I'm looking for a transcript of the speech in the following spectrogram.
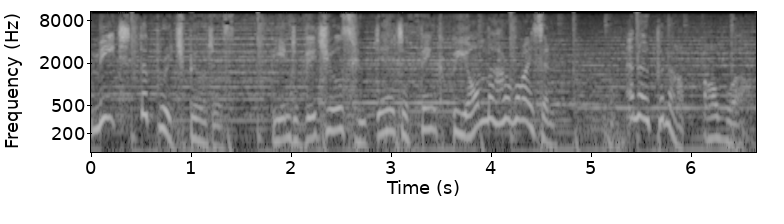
Meet the bridge builders, the individuals who dare to think beyond the horizon and open up our world.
